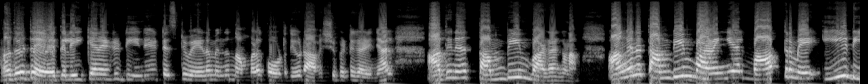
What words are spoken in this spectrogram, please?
അത് തെളിയിക്കാനായിട്ട് ഡി എൻ എ ടെസ്റ്റ് വേണമെന്ന് നമ്മൾ കോടതിയോട് ആവശ്യപ്പെട്ട് കഴിഞ്ഞാൽ അതിന് തമ്പിയും വഴങ്ങണം. അങ്ങനെ തമ്പിയും വഴങ്ങിയാൽ മാത്രമേ ഈ ഡി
